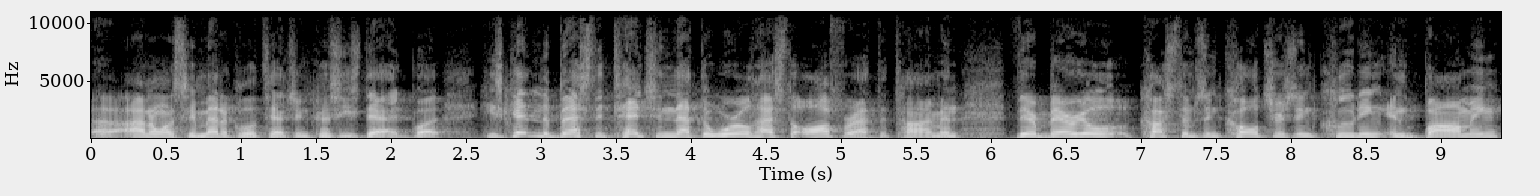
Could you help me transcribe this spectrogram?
uh, I don't want to say medical attention because he's dead, but he's getting the best attention that the world has to offer at the time. And their burial customs and cultures, including embalming,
